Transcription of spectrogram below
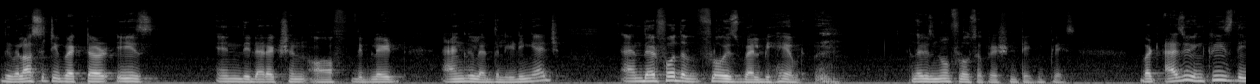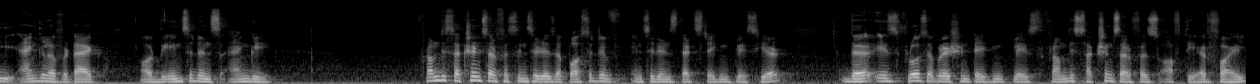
the velocity vector is in the direction of the blade angle at the leading edge. And therefore, the flow is well behaved. There is no flow separation taking place. But as you increase the angle of attack or the incidence angle from the suction surface since it is a positive incidence that is taking place here there is flow separation taking place from the suction surface of the airfoil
